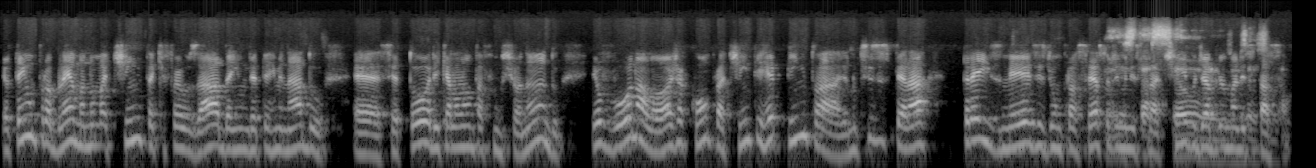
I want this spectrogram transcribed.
Eu tenho um problema numa tinta que foi usada em um determinado é, setor e que ela não está funcionando, eu vou na loja, compro a tinta e repinto a área. Eu não preciso esperar três meses de um processo administrativo de abrir uma licitação.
